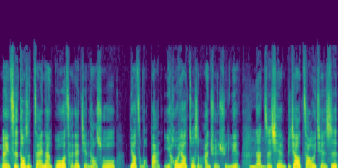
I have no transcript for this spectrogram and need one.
每次都是灾难过后才在检讨说要怎么办，以后要做什么安全训练。嗯、那之前比较早以前是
